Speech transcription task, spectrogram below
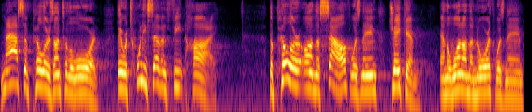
massive pillars unto the Lord. They were 27 feet high. The pillar on the south was named Jachin, and the one on the north was named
